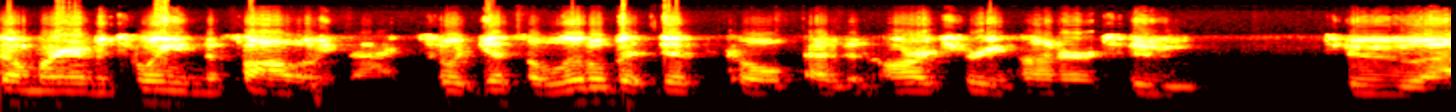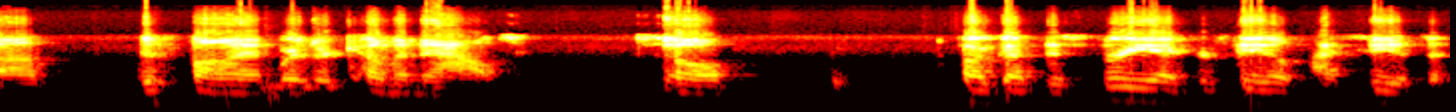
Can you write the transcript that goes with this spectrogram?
somewhere in between the following night. So it gets a little bit difficult as an archery hunter to to uh, define where they're coming out. So if I've got this three acre field, I see it's a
